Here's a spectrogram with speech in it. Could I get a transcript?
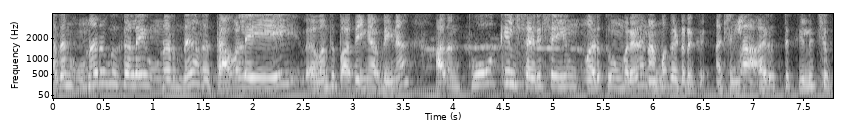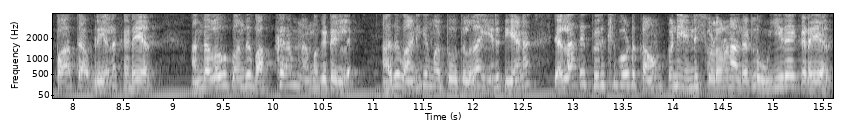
அதன் உணர்வுகளை உணர்ந்து அந்த தவளையை வந்து பார்த்தீங்க அப்படின்னா அதன் போக்கில் சரி செய்யும் மருத்துவ முறைகள் நம்மக்கிட்ட கிட்ட இருக்கு. ஆச்சுங்களா? அறுத்து கிழிச்சு பார்த்து அப்படியெல்லாம் கிடையாது. அந்த அளவுக்கு வந்து வக்கரம் நம்மக்கிட்ட இல்லை. அது வணிக மருத்துவத்தில் தான் இருக்குது ஏன்னா எல்லாத்தையும் பிரித்து போட்டு கவுண்ட் பண்ணி என்ன சொல்கிறோன்னா அந்த இடத்துல உயிரே கிடையாது.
